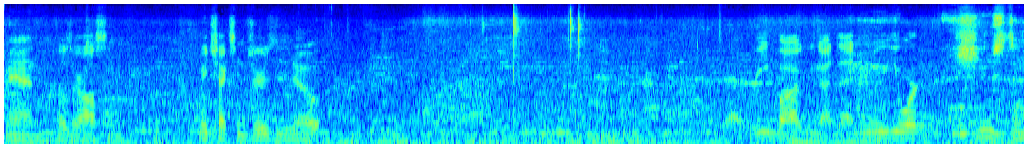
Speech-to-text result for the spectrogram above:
Man, those are awesome. Let me check some jerseys out. That Reebok, we got that New York, Houston.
